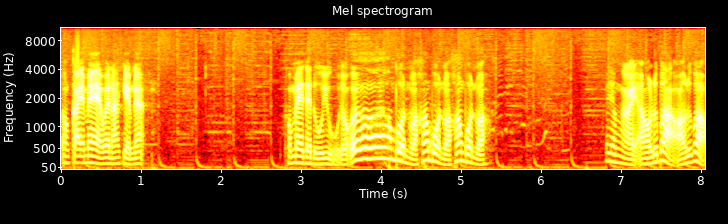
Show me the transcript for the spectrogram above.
ต้องใกล้แม่ไว้นะเกมเนี้ยเพราะแม่จะดูอยู่เดี๋ยวเอ้ยข้างบนวะข้างบนวะข้างบนวะยังไงเอาหรือเปล่าเอาหรือเปล่า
